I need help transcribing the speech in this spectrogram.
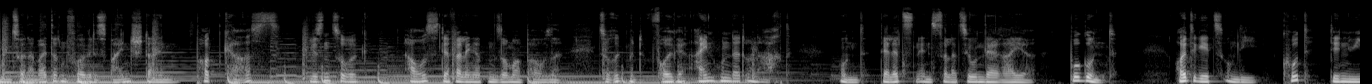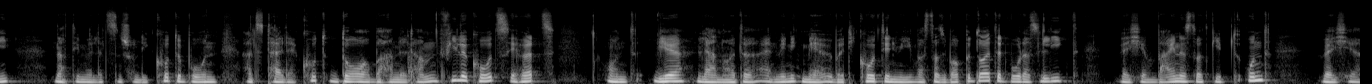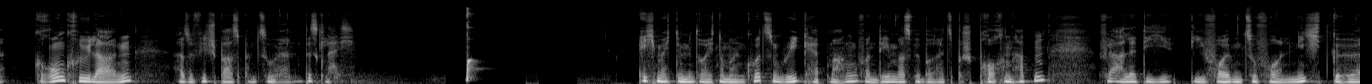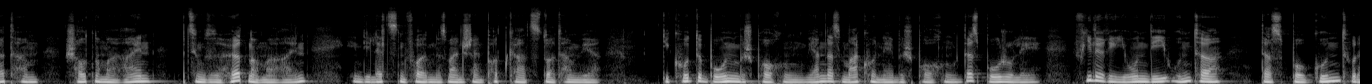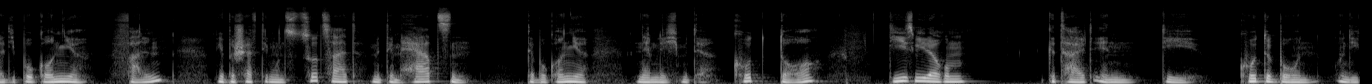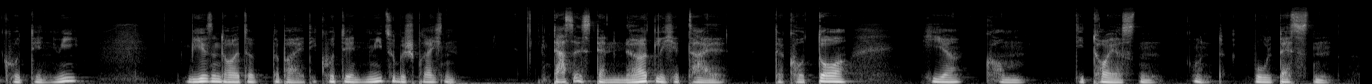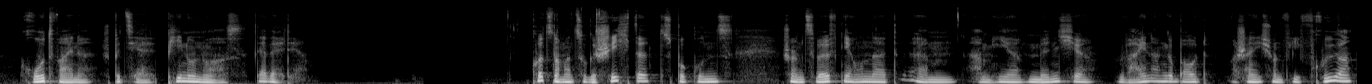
willkommen zu einer weiteren Folge des Weinstein Podcasts. Wir sind zurück aus der verlängerten Sommerpause, zurück mit Folge 108 und der letzten Installation der Reihe Burgund. Heute geht es um die Côte de Nuit, nachdem wir letztens schon die Côte de Beaune als Teil der Côte d'Or behandelt haben. Viele Côtes, ihr hört's, und wir lernen heute ein wenig mehr über die Côte de Nuit, was das überhaupt bedeutet, wo das liegt, welche Weine es dort gibt und welche Grand Cru-Lagen. Also viel Spaß beim Zuhören. Bis gleich. Ich möchte mit euch nochmal einen kurzen Recap machen von dem, was wir bereits besprochen hatten. Für alle, die die Folgen zuvor nicht gehört haben, schaut nochmal rein, beziehungsweise hört nochmal rein in die letzten Folgen des Weinstein Podcasts. Dort haben wir die Côte Beaune besprochen, wir haben das Mâconnais besprochen, das Beaujolais, viele Regionen, die unter das Burgund oder die Bourgogne fallen. Wir beschäftigen uns zurzeit mit dem Herzen der Bourgogne, nämlich mit der Côte d'Or. Die ist wiederum geteilt in die Côte de Beaune und die Côte de Nuit. Wir sind heute dabei, die Côte de Nuit zu besprechen. Das ist der nördliche Teil der Côte d'Or. Hier kommen die teuersten und wohl besten Rotweine, speziell Pinot Noirs der Welt her. Kurz nochmal zur Geschichte des Burgunds. Schon im 12. Jahrhundert ähm, haben hier Mönche Wein angebaut, wahrscheinlich schon viel früher,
